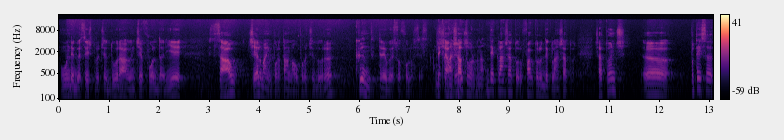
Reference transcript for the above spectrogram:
unde găsești procedura, în ce folder e, sau, cel mai important la o procedură, când trebuie să o folosesc. Și Declanșatorul, atunci- da. Declanșatorul, factorul declanșator. Și atunci uh, puteai să,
